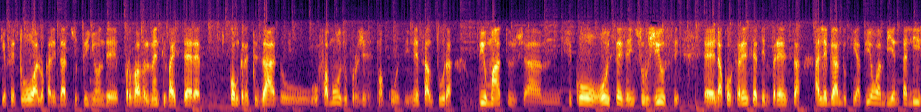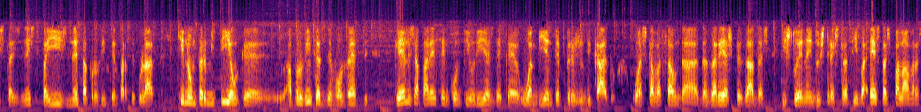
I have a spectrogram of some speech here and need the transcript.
que efetuou à localidade de Supinho, onde provavelmente vai ser concretizado o, o famoso projeto Macusi. Nessa altura, Pio Matos um, ah, ficou, ou seja, insurgiu-se eh, na conferência de imprensa, alegando que havia ambientalistas neste país, nesta província em particular, que não permitiam que a província desenvolvesse, que eles aparecem com teorias de que o ambiente é prejudicado com a escavação da, das areias pesadas, isto é, na indústria extrativa. Estas palavras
